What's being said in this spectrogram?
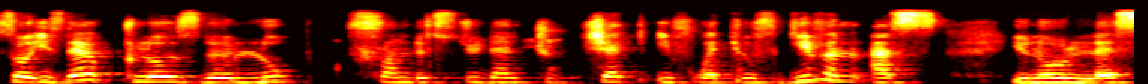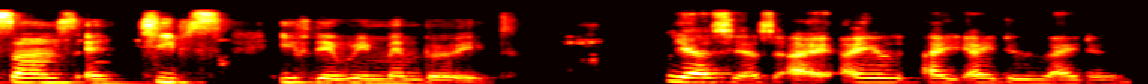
so is there close the loop from the student to check if what you've given as you know lessons and tips if they remember it Yes, yes, I, I, I, I do, I do.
